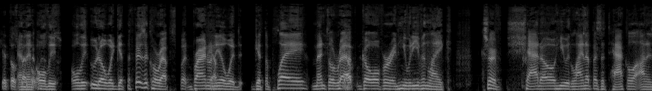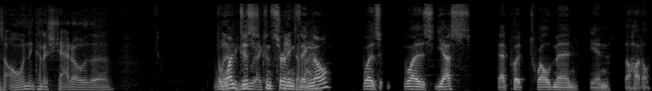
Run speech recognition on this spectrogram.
Get those and then Oli, Oli Udoh would get the physical reps, but Brian yep. O'Neill would get the play, mental rep, yep. go over, and he would even like sort of shadow. He would line up as a tackle on his own and kind of shadow the. The one disconcerting like, thing though was was yes that put twelve men in the huddle.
